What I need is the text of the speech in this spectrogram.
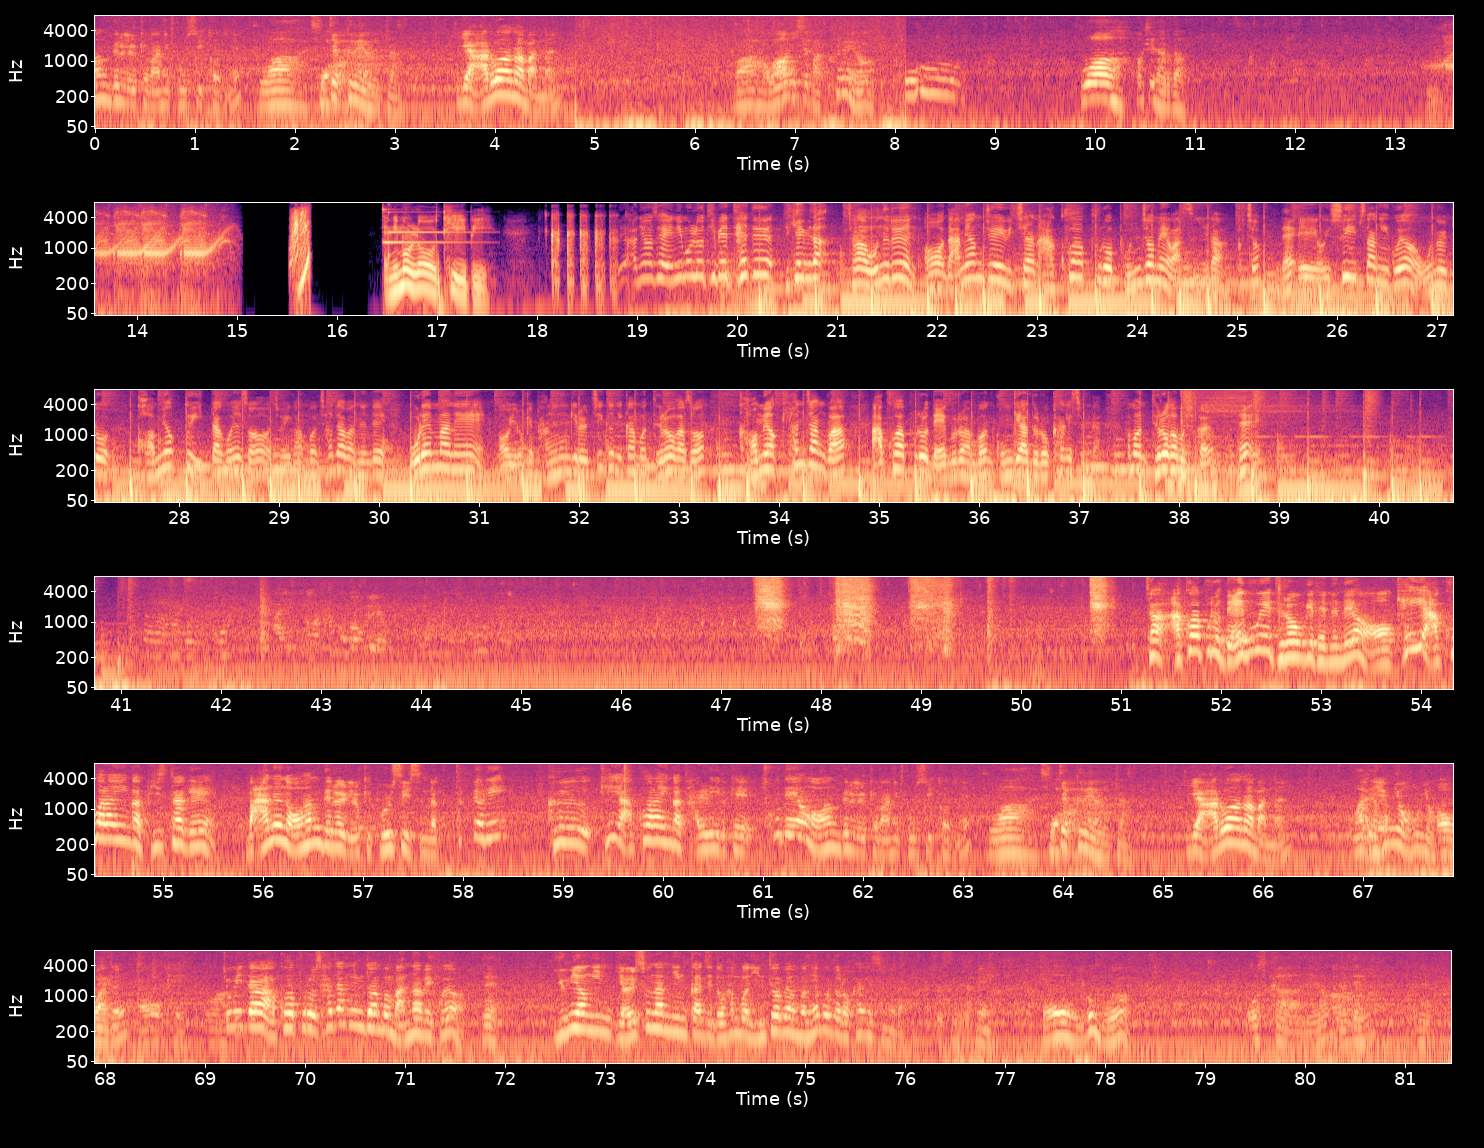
어항들을 이렇게 많이 볼 수 있거든요. 와 진짜 와. 크네요 진짜 이게 아로하나 맞나요? 와 어항이 진짜 다 크네요 와 확실히 다르다 애니몰로 TV. 네, 안녕하세요 애니몰로 TV의 테드. DK입니다 자 오늘은 어, 남양주에 위치한 아쿠아프로 본점에 왔습니다. 그렇죠? 네. 네 여기 수입상이고요. 오늘도 검역도 있다고 해서 저희가 한번 찾아봤는데 오랜만에 어, 이렇게 방문기를 찍으니까 한번 들어가서 검역 현장과 아쿠아프로 내부를 한번 공개하도록 하겠습니다. 한번 들어가 보실까요? 네. 자 아쿠아프로 내부에 들어오게 됐는데요 어, K 아쿠아라인과 비슷하게 많은 어항들을 이렇게 볼 수 있습니다 특별히 그 K 아쿠아라인과 달리 이렇게 초대형 어항들을 이렇게 많이 볼 수 있거든요 와 진짜 와. 크네요 진짜 이게 아로하나 맞나요? 맞아요 아니에요? 홍룡 홍룡 어 맞아요? 어, 오케이 와. 좀 이따 아쿠아프로 사장님도 한번 만나 뵙고요 네 유명인 열소남님까지도 한번 인터뷰 한번 해보도록 하겠습니다 좋습니다 예. 오 이건 뭐야? 오스카네요 아.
